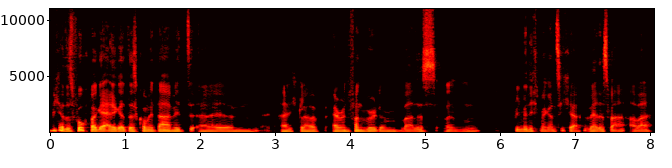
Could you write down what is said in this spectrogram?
mich hat das furchtbar geärgert, das Kommentar mit, ähm, äh, ich glaube, Aaron van Werdum war das. Ähm, bin mir nicht mehr ganz sicher, wer das war, aber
